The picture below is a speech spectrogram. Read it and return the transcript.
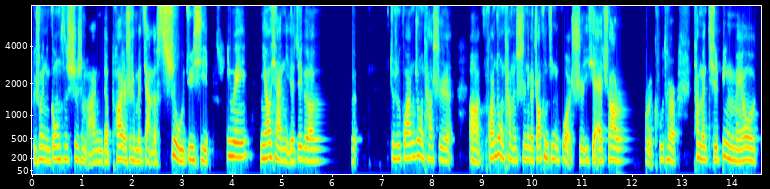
比如说你公司是什么，你的 project 是什么，讲的事无巨细，因为你要想你的这个，就是观众他是啊，观众他们是那个招聘经理或者是一些 HR recruiter，他们其实并没有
